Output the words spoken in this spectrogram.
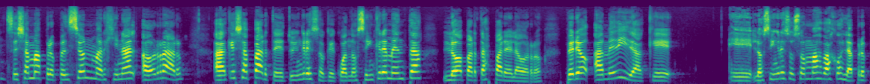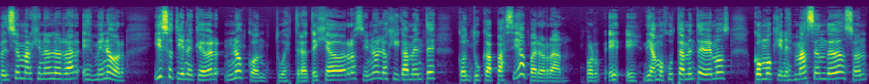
se llama propensión marginal a ahorrar, a aquella parte de tu ingreso que cuando se incrementa lo apartás para el ahorro. Pero a medida que eh, los ingresos son más bajos, la propensión marginal a ahorrar es menor. Y eso tiene que ver no con tu estrategia de ahorro, sino lógicamente con tu capacidad para ahorrar. Por, eh, eh, digamos, justamente vemos cómo quienes más se endeudan son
